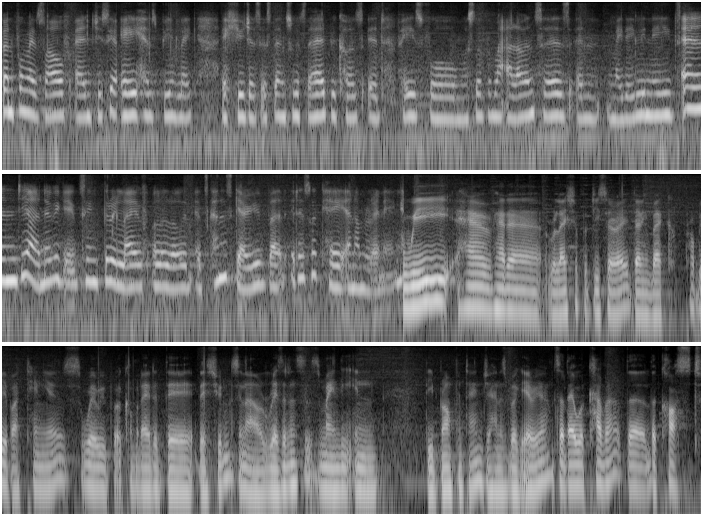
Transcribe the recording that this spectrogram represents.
fend for myself and GCRA has been like a huge assistance with that because it pays for most of my allowances and my daily needs. And yeah, navigating through life all alone, it's kind of scary, but it is okay and I'm learning. We have had a relationship with GCRA dating back probably about 10 years where we've accommodated their, their students in our residences, mainly in the Braamfontein, Johannesburg area. So they would cover the, the cost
